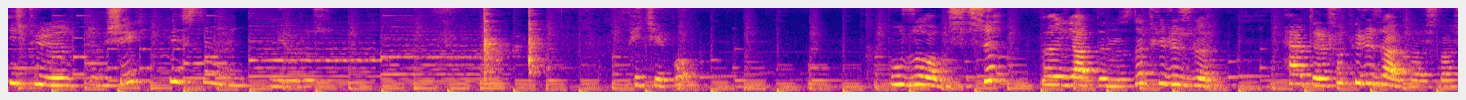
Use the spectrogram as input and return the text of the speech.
hiç pürüzlü bir şey istemiyoruz. Peki bu buzdolabı süsü böyle yaptığımızda pürüzlü. Her tarafı pürüzlü arkadaşlar.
